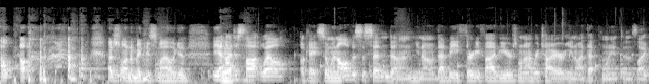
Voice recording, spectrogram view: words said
Oh, oh. I just wanted to make you smile again. Yeah, Yeah. I just thought, well, okay. So when all this is said and done, you know, that'd be 35 years when I retire. You know, at that point, and it's like,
